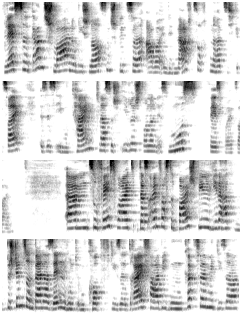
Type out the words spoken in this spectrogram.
Blässe, ganz schmal nur die Schnauzenspitze. Aber in den Nachzuchten hat sich gezeigt, es ist eben kein klassisch irisch, sondern es muss Face White sein. Ähm, zu Face White, das einfachste Beispiel, jeder hat bestimmt so einen Berner Sennenhund im Kopf, diese dreifarbigen Köpfe mit dieser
